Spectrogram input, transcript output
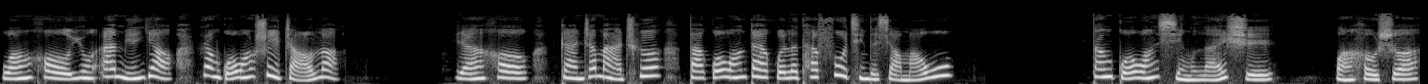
王后用安眠药让国王睡着了。然后赶着马车把国王带回了他父亲的小茅屋。当国王醒来时，王后说：“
